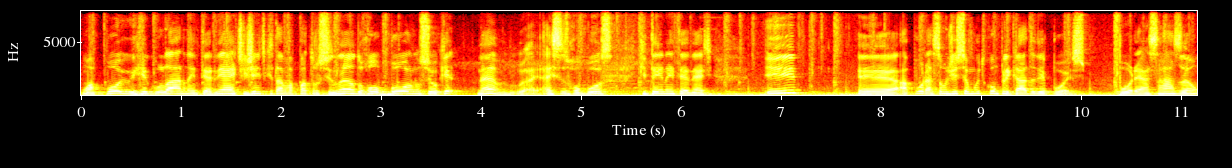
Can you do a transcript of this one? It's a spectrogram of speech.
um apoio irregular na internet, gente que estava patrocinando, robô, não sei o quê, né? Esses robôs que tem na internet. E é, a apuração disso é muito complicada depois. por essa razão,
